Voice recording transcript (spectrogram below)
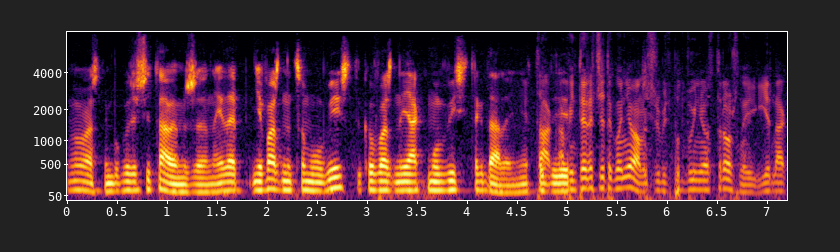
No właśnie, bo gdzieś czytałem, że najlepiej, nieważne co mówisz, tylko ważne jak mówisz i tak dalej, nie? Tak, Wtedy... a w internecie tego nie ma, musisz być podwójnie ostrożny i jednak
